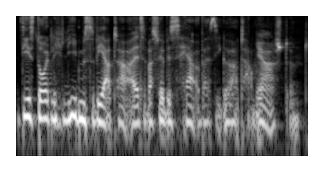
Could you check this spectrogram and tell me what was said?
die ist deutlich liebenswerter, als was wir bisher über sie gehört haben. Ja, stimmt.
